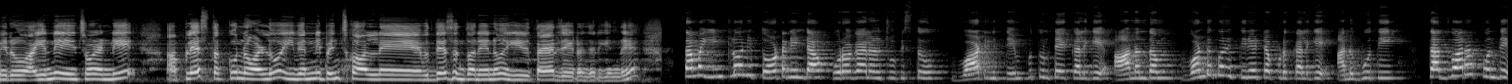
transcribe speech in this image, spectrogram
మీరు అవన్నీ చూడండి. ఆ ప్లేస్ తక్కువ ఉన్న వాళ్ళు ఇవన్నీ పెంచుకోవాలనే ఉద్దేశంతో నేను ఇవి తయారు చేయడం జరిగింది. తమ ఇంట్లోని తోట నిండా కూరగాయలను చూపిస్తూ వాటిని తెంపుతుంటే కలిగే ఆనందం వండుకొని తినేటప్పుడు కలిగే అనుభూతి తద్వారా పొందే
